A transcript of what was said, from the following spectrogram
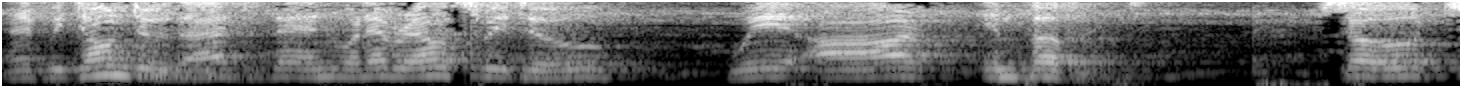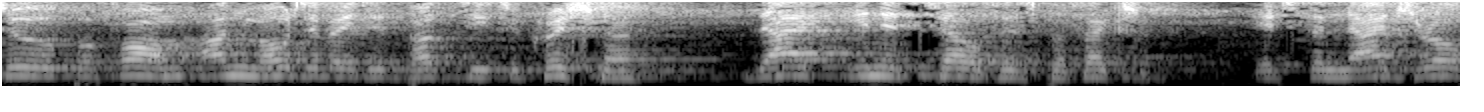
And if we don't do that, then whatever else we do, we are imperfect. So to perform unmotivated bhakti to Krishna, that in itself is perfection. It's the natural,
